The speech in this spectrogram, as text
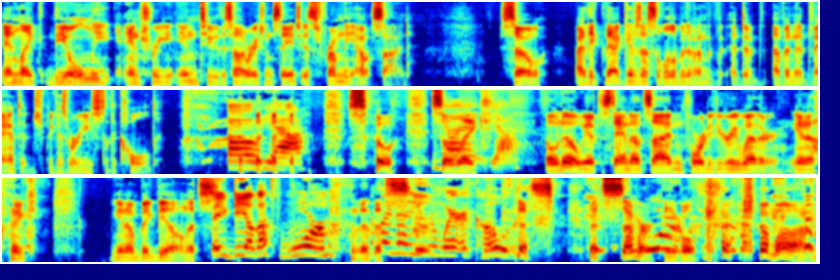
And like the only entry into the celebration stage is from the outside. So I think that gives us a little bit of an, of an advantage because we're used to the cold. Oh yeah. So, so That- like, yeah. oh no, we have to stand outside in 40 degree weather, you know, like, you know, big deal. That's, Big deal. That's warm. I might not even wear a coat. that's, that's summer, people. Come on.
